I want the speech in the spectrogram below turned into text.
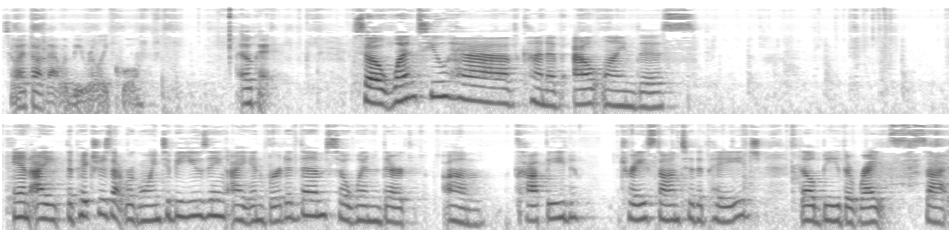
So I thought that would be really cool. Okay, so once you have kind of outlined this, and I the pictures that we're going to be using, I inverted them. So when they're um, copied traced onto the page, they'll be the right side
